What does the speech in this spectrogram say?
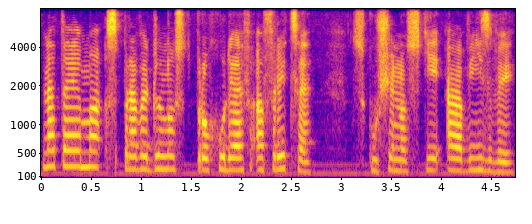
na téma Spravedlnost pro chudé v Africe, zkušenosti a výzvy.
